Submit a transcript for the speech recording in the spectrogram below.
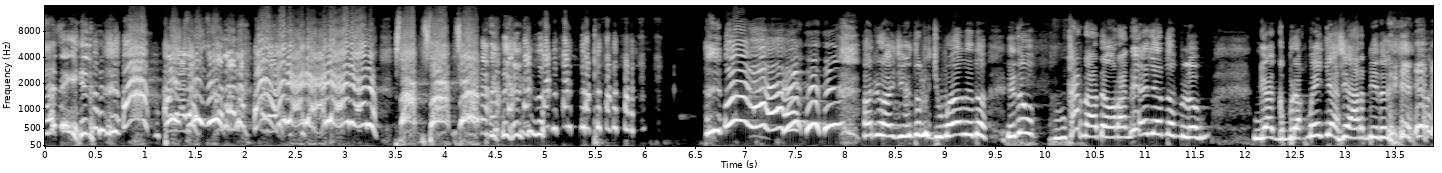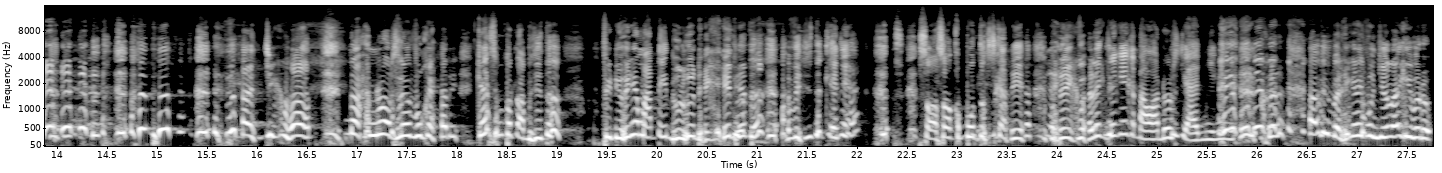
Pasti gitu. ah, ada, ada, ada, ada, ada, ada, ada, ada, ada, ada, stop, stop, stop. Gitu. Aduh anjing itu lucu banget itu. Itu karena ada orangnya aja tuh belum nggak gebrak meja si Ardi tuh. anjing banget. Nah lu harus buka hari. Kayak sempet abis itu videonya mati dulu deh kayaknya tuh. Abis itu kayaknya sosok keputus kali ya. Balik-balik dia kayak ketawa dulu si anjing. Habis balik lagi muncul lagi baru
